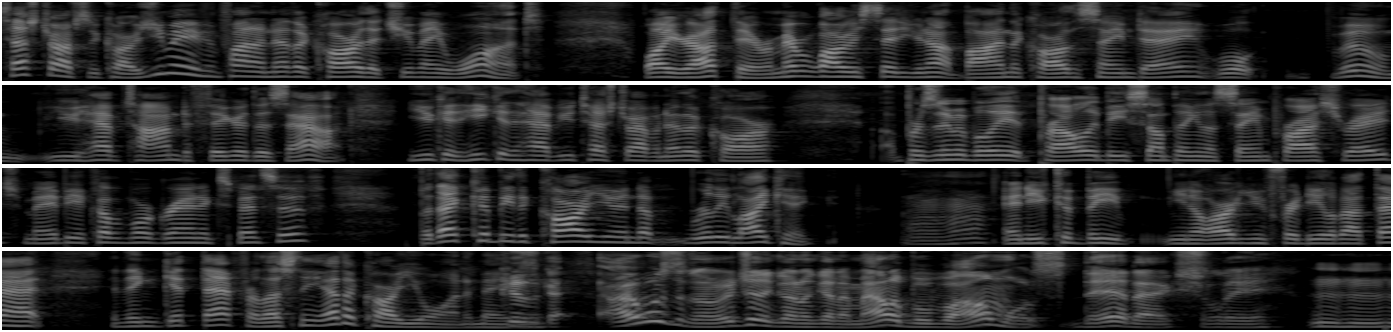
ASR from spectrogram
test drive some cars. You may even find another car that you may want while you're out there. Remember why we said you're not buying the car the same day? Well, boom, you have time to figure this out. You could he could have you test drive another car. Uh, presumably, it'd probably be something in the same price range, maybe a couple more grand expensive, but that could be the car you end up really liking. Mm-hmm. And you could be, you know, arguing for a deal about that, and then get that for less than the other car you wanted, maybe. Because I wasn't originally gonna get a Malibu, but I almost did actually. Mm-hmm.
